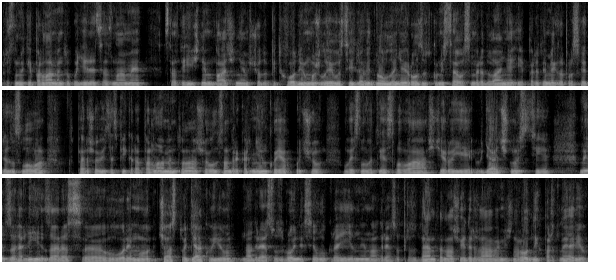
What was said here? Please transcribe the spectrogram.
представники парламенту поділяться з нами стратегічним баченням щодо підходів, можливостей для відновлення і розвитку місцевого самоврядування. І перед тим як запросити до слова першого віце-спікера парламенту нашого Олександра Карнєнко, я хочу висловити слова щирої вдячності. Ми взагалі зараз е, говоримо часто дякую на адресу Збройних сил України, на адресу президента нашої держави, міжнародних партнерів.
